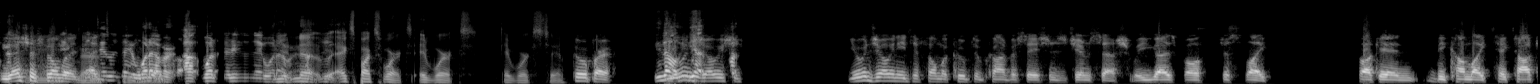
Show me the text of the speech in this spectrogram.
You guys should film it. no. The end of the day, whatever. Uh, what, at the end of the day, You- whatever. no, I'm Xbox works. It works. It works too. Cooper. you know, you and yeah. Joey should. You and Joey need to film a Cooped Up Conversations gym sesh where you guys both just like fucking become like TikTok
